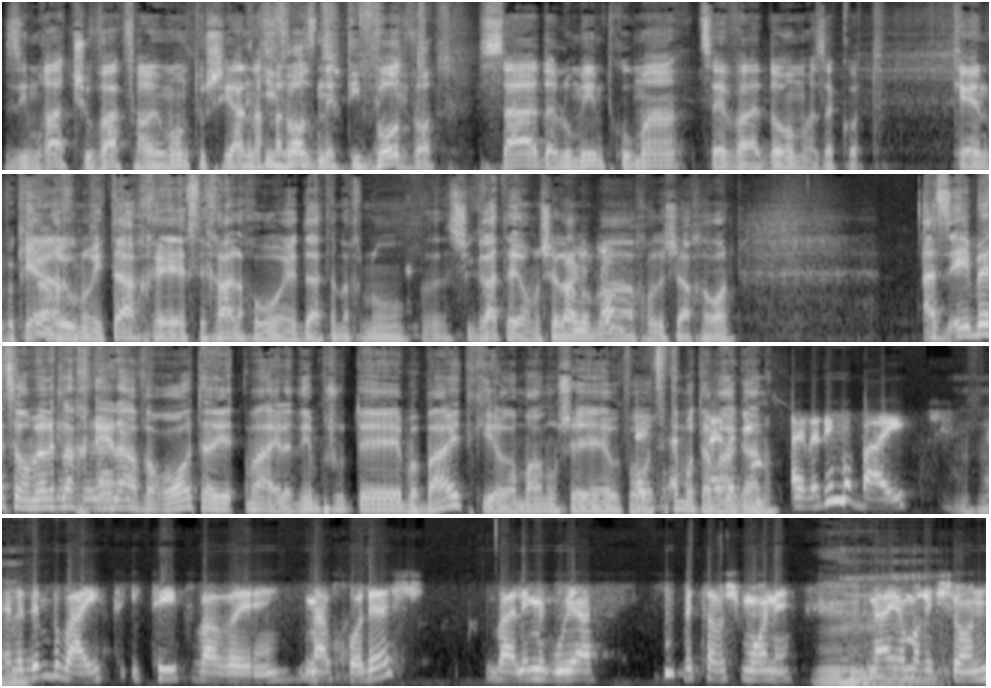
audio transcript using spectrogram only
זמרת, תשובה, כפר עם המון, תושייה, נחל נתיבות. עוז, נתיבות, סעד, עלומים, תקומה, צבע אדום, אזעקות. כן, כן, בבקשה רעות. אנחנו איתך, אה, סליחה, אנחנו, יודעת, אנחנו, שגרת היום שלנו? בחודש האחרון. אז היא בעצם אומרת לך, אין העברות, אה, מה, הילדים פשוט אה, בבית? כי אמרנו שכבר הוצאתם אותם הילדים- מהגן. הילדים בבית. הילדים בבית, איתי כבר אה, מעל חודש, בעלי מגויס בצו שמונה, מהיום הראשון.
